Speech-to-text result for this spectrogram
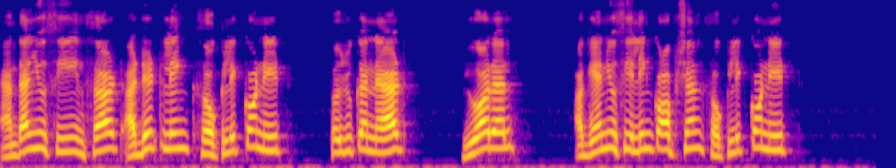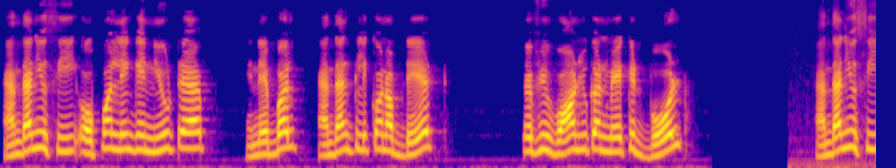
and then you see insert edit link. So click on it. So you can add URL. Again you see link option. So click on it and then you see open link in new tab enable and then click on update. So, If you want you can make it bold and then you see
